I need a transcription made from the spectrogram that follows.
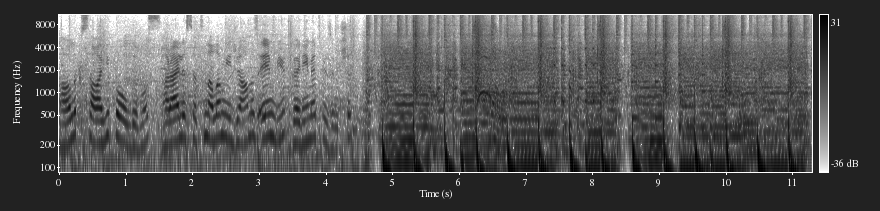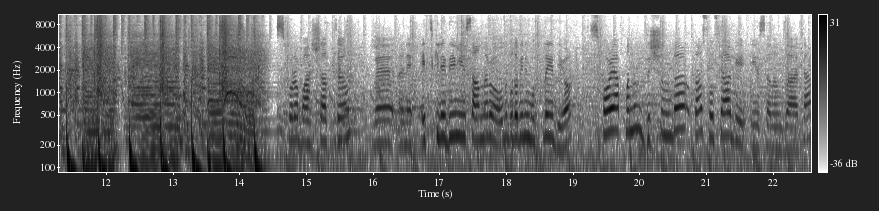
Sağlık sahip olduğumuz, parayla satın alamayacağımız en büyük ganimet bizim için. spora başlattığım ve hani etkilediğim insanlar oldu. Bu da beni mutlu ediyor. Spor yapmanın dışında da sosyal bir insanım zaten.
